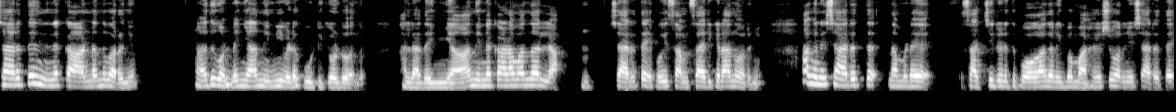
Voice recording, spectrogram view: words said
ശരത്തിന് നിന്നെ കാണണമെന്ന് പറഞ്ഞു. അതുകൊണ്ട് ഞാൻ നിന്നെ ഇവിടെ കൂട്ടിക്കൊണ്ടു വന്നു. അല്ലാതെ ഞാൻ നിന്നെ കാണാൻ വന്നതല്ല. ശരത്തെ പോയി സംസാരിക്കടാന്ന് പറഞ്ഞു. അങ്ങനെ ശരത്ത് നമ്മുടെ സച്ചിയുടെ അടുത്ത് പോകാൻ തുടങ്ങിയപ്പോ മഹേഷ് പറഞ്ഞു ശരത്തെ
